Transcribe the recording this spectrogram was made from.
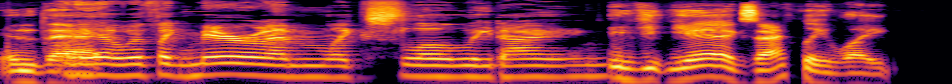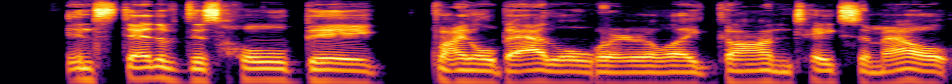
in oh, that yeah, with like Meruem like slowly dying. Yeah, exactly. Like instead of this whole big final battle where like Gon takes him out,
